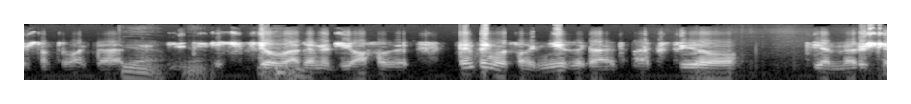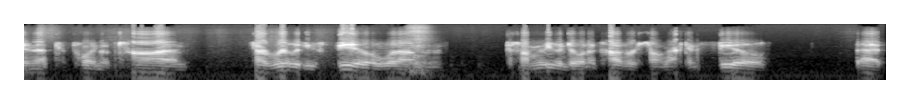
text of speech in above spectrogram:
or something like that. Yeah, you, yeah. you just feel that energy off of it. Same thing with like music. I I feel the emotion at the point of time. I really do feel what I'm. If I'm even doing a cover song, I can feel that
